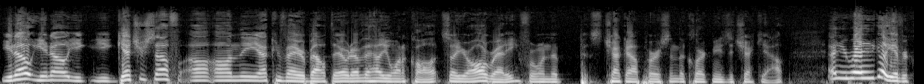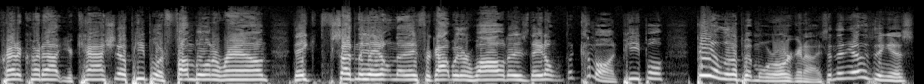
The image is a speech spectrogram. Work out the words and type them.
you know, you know, you, you get yourself uh, on the uh, conveyor belt there, whatever the hell you want to call it, so you're all ready for when the checkout person, the clerk, needs to check you out and you're ready to go. You have your credit card out, your cash. You know, people are fumbling around. They suddenly they don't know they forgot where their wallet is. They don't. Come on, people, be a little bit more organized. And then the other thing is,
